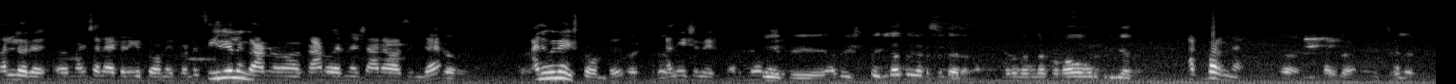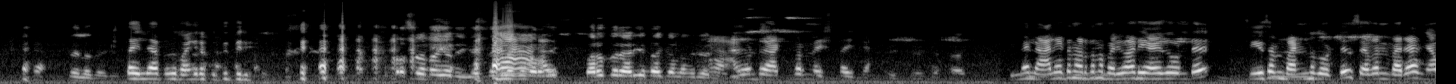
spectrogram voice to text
നല്ലൊരു മനുഷ്യനായിട്ട് എനിക്ക് തോന്നിയിട്ടുണ്ട്. സീരിയലും കാണു കാണുമായിരുന്നു ഷാനവാസിന്റെ. അനുവിനെ ഇഷ്ടമുണ്ട്. അനീഷിനെ ഇഷ്ടമുണ്ട്. അക്ബറിനെ. ഇഷ്ടമില്ലാത്തത് ഭയങ്കര കുത്തിത്തിരിപ്പ്. അതുകൊണ്ട് അക്ബറിനെ ഇഷ്ടമില്ല. പിന്നെ ലാലേട്ടൻ നടത്തുന്ന പരിപാടി ആയതുകൊണ്ട് സീസൺ വണ്ണ് തൊട്ട് സെവൻ വരെ ഞാൻ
